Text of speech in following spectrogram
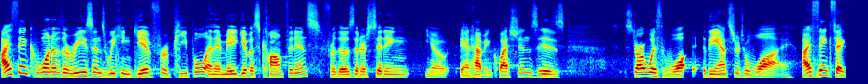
I think one of the reasons we can give for people, and it may give us confidence for those that are sitting, you know, and having questions, is start with what, the answer to why. I think that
